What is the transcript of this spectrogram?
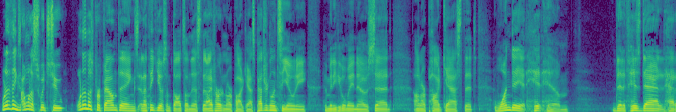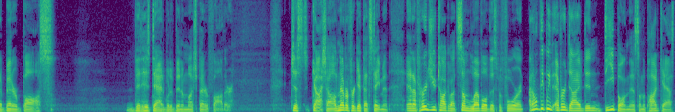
One of the things I want to switch to one of the most profound things, and I think you have some thoughts on this that I've heard on our podcast, Patrick Lencioni, who many people may know, said on our podcast that one day it hit him that if his dad had had a better boss, that his dad would have been a much better father just gosh, I'll never forget that statement. And I've heard you talk about some level of this before, and I don't think we've ever dived in deep on this on the podcast.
